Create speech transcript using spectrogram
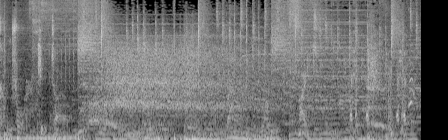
Come forth, Kintaro. Round one, fight!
